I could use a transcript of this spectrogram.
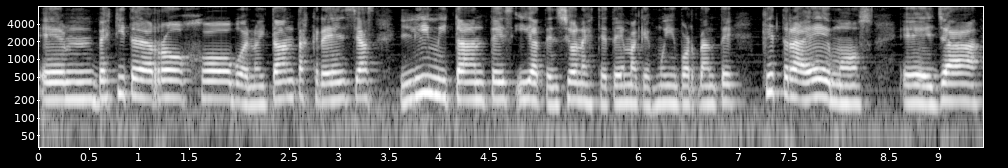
eh, vestite de rojo, bueno, y tantas creencias limitantes y atención a este tema que es muy importante, que traemos eh, ya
